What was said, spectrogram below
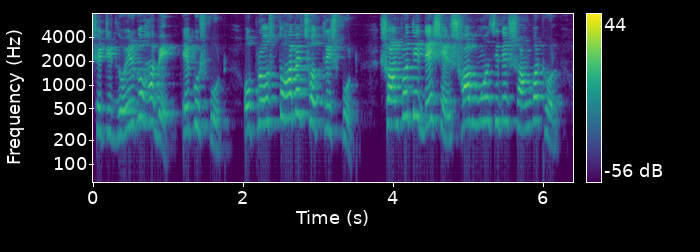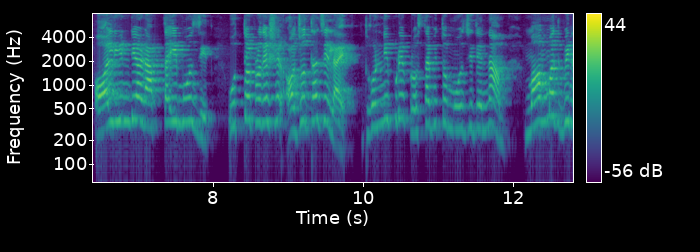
সেটির দৈর্ঘ্য হবে একুশ ফুট ও প্রস্থ হবে ছত্রিশ ফুট। সম্প্রতি দেশের সব মসজিদের সংগঠন অল ইন্ডিয়া রাপ্তাই মসজিদ উত্তরপ্রদেশের অযোধ্যা জেলায় ধর্ণীপুরে প্রস্তাবিত মসজিদের নাম মোহাম্মদ বিন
